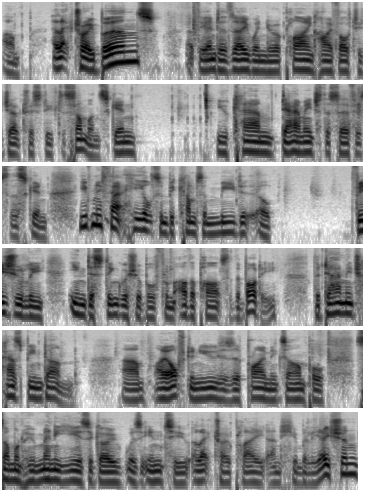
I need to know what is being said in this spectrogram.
Um, electro burns at the end of the day, when you're applying high voltage electricity to someone's skin, you can damage the surface of the skin. Even if that heals and becomes immediate or oh, visually indistinguishable from other parts of the body, the damage has been done. Um, I often use as a prime example someone who many years ago was into electroplay and humiliation.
